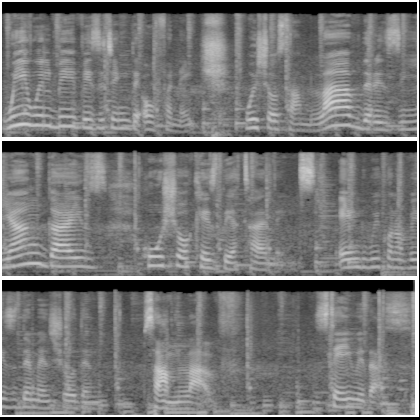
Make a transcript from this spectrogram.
we will be visiting the orphanage. We show some love. There is young guys who showcase their talents and we're gonna visit them and show them some love. Stay with us.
